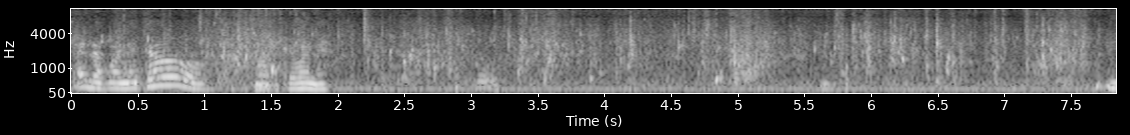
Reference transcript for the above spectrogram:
മഞ്ഞ പണച്ചോ മറക്ക പണ. ഈ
